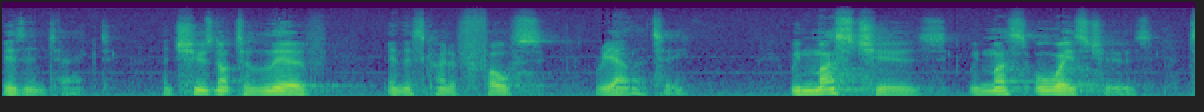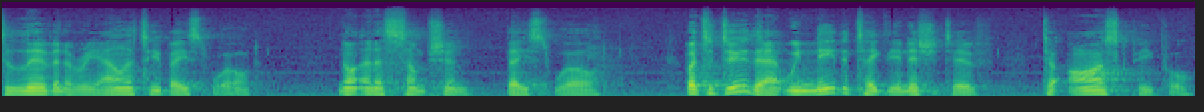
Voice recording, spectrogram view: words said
is intact. And choose not to live in this kind of false reality. We must choose, we must always choose to live in a reality based world, not an assumption based world. But to do that, we need to take the initiative to ask people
